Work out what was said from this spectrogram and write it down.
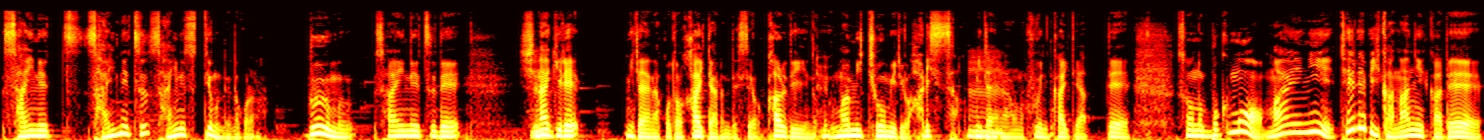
再熱再熱？再熱って読むんだよなこれな。ブーム再熱で品切れみたいなことが書いてあるんですよ、カルディのうまみ調味料ハリッサみたいなの風に書いてあって、その僕も前にテレビか何かで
